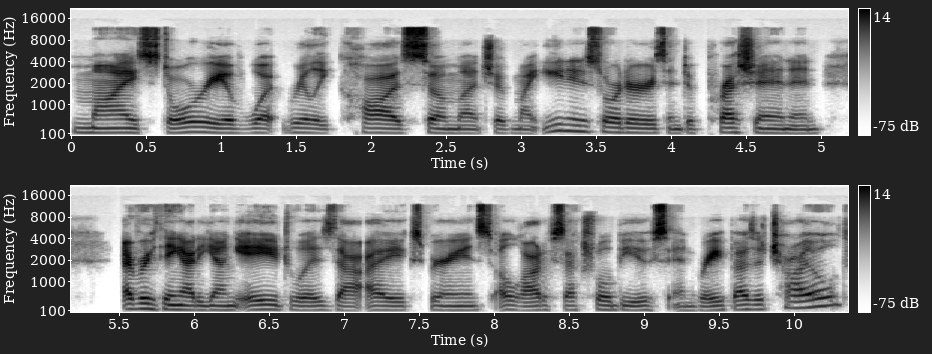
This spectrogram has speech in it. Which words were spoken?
my story of what really caused so much of my eating disorders and depression and everything at a young age was that i experienced a lot of sexual abuse and rape as a child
